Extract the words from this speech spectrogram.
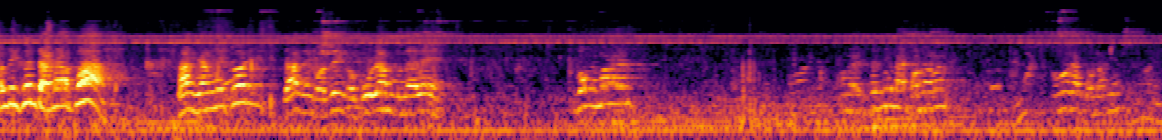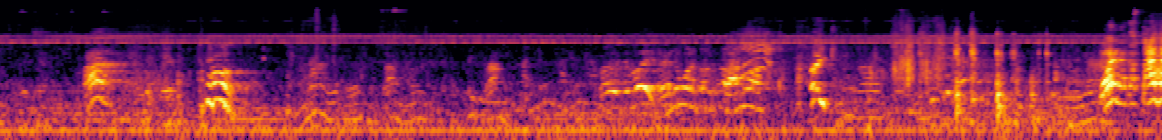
มันตีขึ้นต่างหน้าป้าต่างยังไม่ขึ้นจาดเลยก่อนเร่งกับกูร่ำมึงเลยมองมาอะไรจะนู่นน่ะตอนนั้นมั้งตรงนู้นน่ะตอนนั้นเนี่ยฮะ เฮ้ยเฮ้ยเฮ้ยนู่นตอนหลังนู่นเฮ้ยเดี๋ยวนะกัปตัน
